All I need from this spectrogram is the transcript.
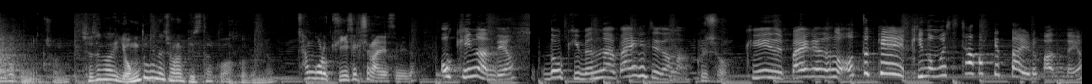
하거든요. 저는 제 생각에 영동이는 저랑 비슷할 것 같거든요. 참고로 귀 색칠 안 했습니다. 어 귀는 안 돼요? 너 귀 맨날 빨개지잖아. 그렇죠. 귀 빨개져서 어떻게 귀 너무 차갑겠다 이러면 안 돼요?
